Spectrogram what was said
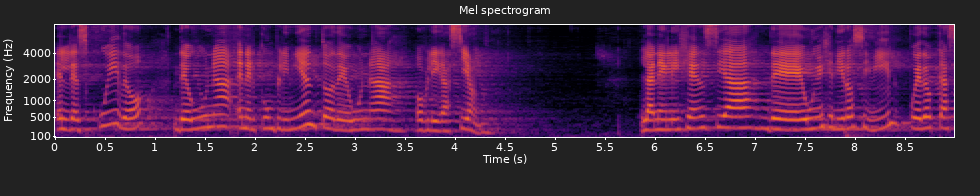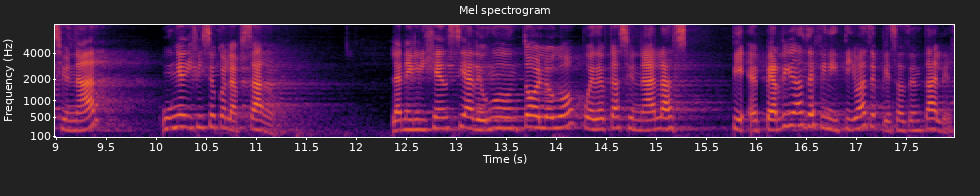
descuido en el cumplimiento de una obligación. La negligencia de un ingeniero civil puede ocasionar un edificio colapsado. La negligencia de un odontólogo puede ocasionar las eh, pérdidas definitivas de piezas dentales.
